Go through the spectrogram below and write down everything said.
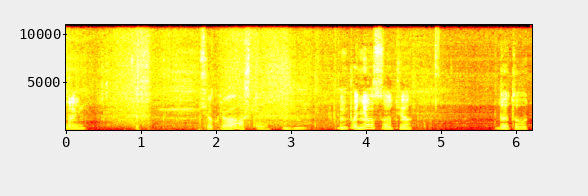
Блин. Че, клевало что ли? Ну, поднялся вот я до этого вот.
